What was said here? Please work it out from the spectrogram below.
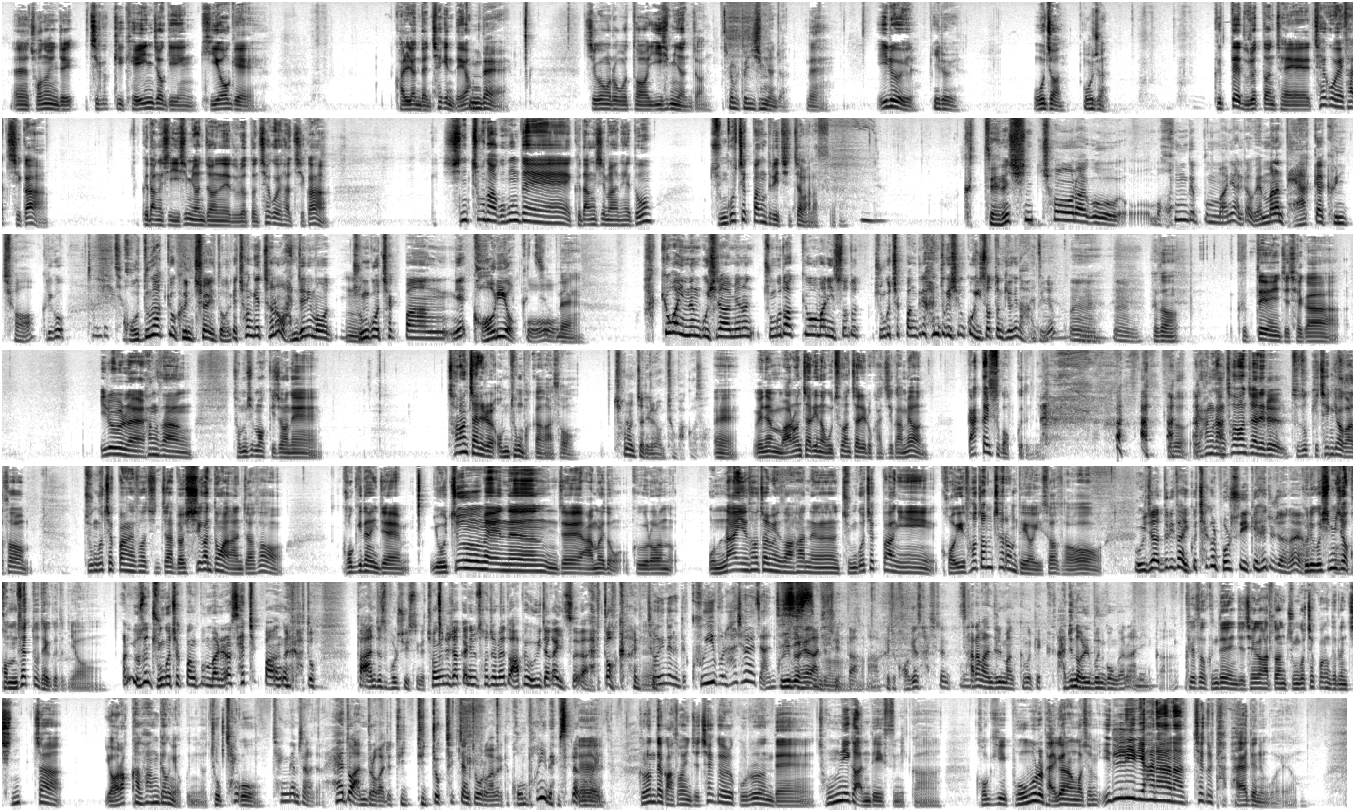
네, 저는 이제 지극히 개인적인 기억에 관련된 책인데요. 네. 지금으로부터 20년 전, 지금부터 20년 전 네. 일요일 일요일 오전 오전 그때 누렸던 제 최고의 사치가 그 당시 20년 전에 누렸던 최고의 사치가 신촌하고 홍대 그 당시만 해도 중고 책방들이 진짜 많았어요. 그때는 신촌하고 뭐 홍대뿐만이 아니라 웬만한 대학가 근처 그리고 청계천. 고등학교 근처에도 그러니까 청계천은 완전히 뭐 중고 책방의 거리였고 네. 학교가 있는 곳이라면은 중고등학교만 있어도 중고 책방들이 한두 개씩은 꼭 있었던 기억이 나거든요. 예, 예. 그래서 그때 이제 제가 일요일 날 항상 점심 먹기 전에 천 원짜리를 엄청 바꿔가서 천 원짜리를 엄청 바꿔서. 예. 왜냐면 만 원짜리나 오천 원짜리로 가져가면 깎을 수가 없거든요. 그래서 항상 천 원짜리를 두둑히 챙겨가서 중고 책방에서 진짜 몇 시간 동안 앉아서 거기는 이제 요즘에는 이제 아무래도 그런 온라인 서점에서 하는 중고 책방이 거의 서점처럼 되어 있어서 의자들이 다 있고 책을 볼 수 있게 해주잖아요. 그리고 심지어 검색도 되거든요. 아니 요새는 중고 책방뿐만 아니라 새 책방을 가도 다 앉아서 볼 수 있으니까 정현주 작가님 서점에도 앞에 의자가 있어요. 떡하니 저희는 근데 구입을 하셔야지 앉을 수 구입을 해야 있어요. 앉을 수 있다. 아 그렇죠. 거기는 사실은 사람 앉을 만큼 이렇게 아주 넓은 공간은 아니니까. 그래서 근데 이제 제가 갔던 중고 책방들은 진짜 열악한 환경이었거든요. 좁고. 책 냄새 나잖아. 해도 안 들어가죠. 뒤 뒤쪽 책장 쪽으로 가면 이렇게 곰팡이 냄새 막 예. 이렇게. 그런데 가서 이제 책을 고르는데 정리가 안 돼 있으니까 거기 보물을 발견한 것처럼 일일이 하나하나 책을 다 봐야 되는 거예요.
